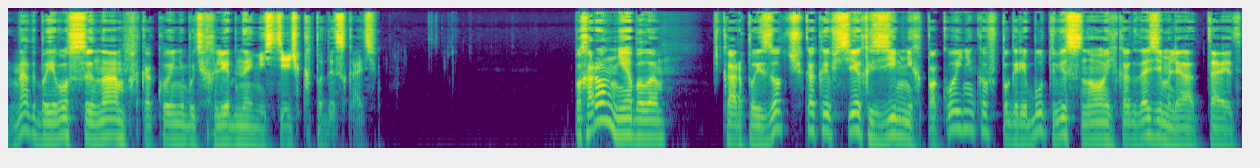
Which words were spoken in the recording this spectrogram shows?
Надо бы его сынам какое-нибудь хлебное местечко подыскать. Похорон не было. Карпа Изотч, как и всех зимних покойников, погребут весной, когда земля оттает,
